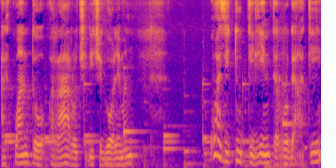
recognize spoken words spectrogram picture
alquanto raro ci dice Goleman, quasi tutti gli interrogati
